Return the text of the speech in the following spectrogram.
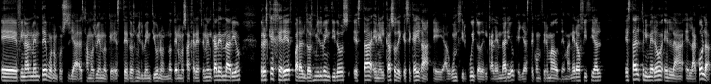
Eh, finalmente, bueno, pues ya estamos viendo que este 2021 no tenemos a Jerez en el calendario, pero es que Jerez para el 2022 está en el caso de que se caiga eh, algún circuito del calendario, que ya esté confirmado de manera oficial, está el primero en la, en la cola.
